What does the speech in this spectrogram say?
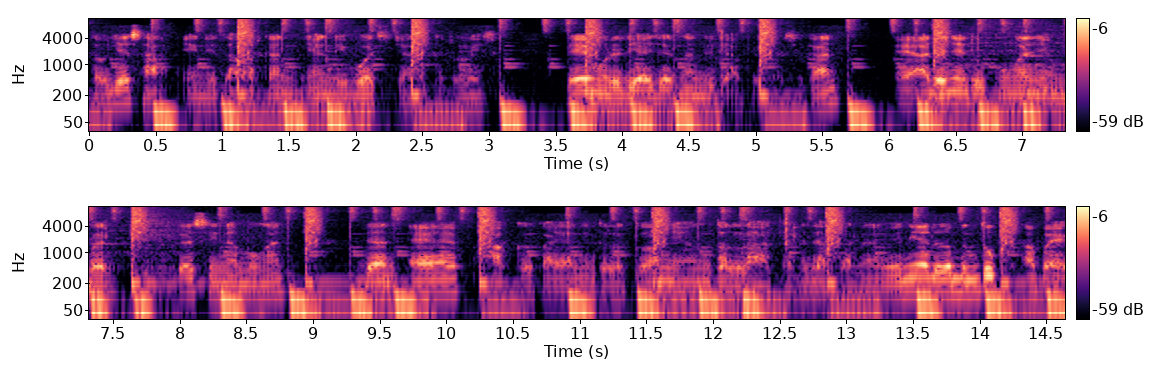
atau jasa yang ditawarkan yang dibuat secara tertulis. D. Mudah diajarkan dan diaplikasikan. E. Adanya dukungan yang berkesinambungan dan F hak kekayaan intelektual yang telah terdaftar. Nah, ini adalah bentuk apa ya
